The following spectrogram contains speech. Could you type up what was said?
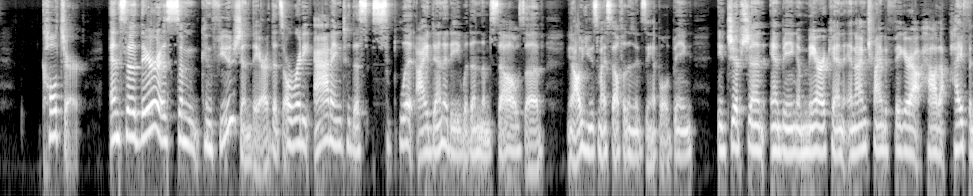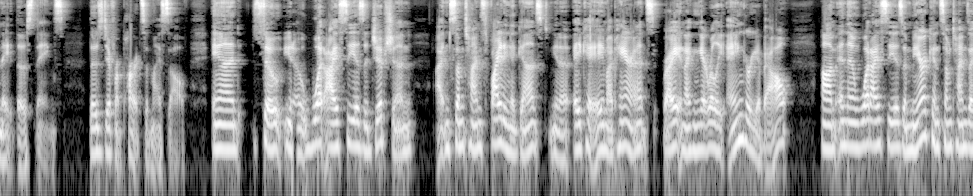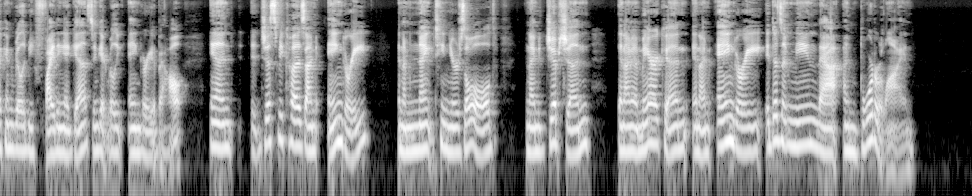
culture. And so there is some confusion there that's already adding to this split identity within themselves of, you know, I'll use myself as an example of being Egyptian and being American. And I'm trying to figure out how to hyphenate those things, those different parts of myself. And so, you know, what I see as Egyptian, I'm sometimes fighting against, you know, AKA my parents, right? And I can get really angry about. Um, and then what I see as American, sometimes I can really be fighting against and get really angry about. And just because I'm angry and I'm 19 years old and I'm Egyptian and I'm American and I'm angry, it doesn't mean that I'm borderline.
